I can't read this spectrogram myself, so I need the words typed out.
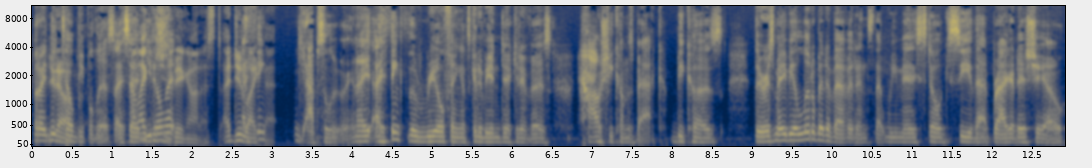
But I did know, tell people this. I said, I like you that know she's what? being honest. I do I like think, that. Yeah, absolutely. And I, I think the real thing that's going to be indicative is how she comes back because there is maybe a little bit of evidence that we may still see that braggadocio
